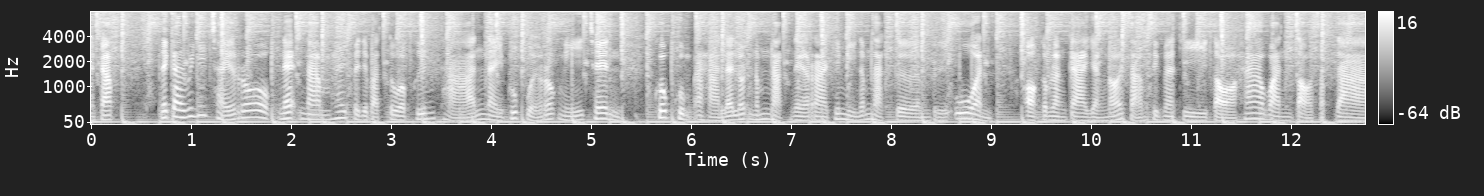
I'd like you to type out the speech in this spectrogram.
นะครับ ในการวินิจฉัยโรคแนะนำให้ปฏิบัติตัวพื้นฐานในผู้ป่วยโรคนี้ เช่น ควบคุมอาหารและลดน้ำหนักในรายที่มีน้ำหนักเกินหรืออ้วน ออกกำลังกายอย่างน้อย 30 นาทีต่อ 5 วันต่อสัปดาห์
